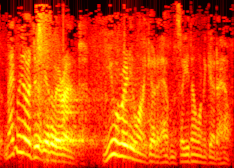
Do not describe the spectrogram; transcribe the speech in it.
But maybe we ought to do it the other way around. You really want to go to heaven, so you don't want to go to hell.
